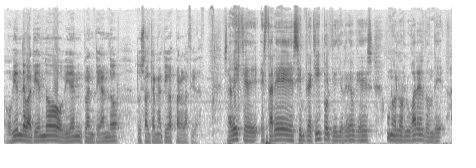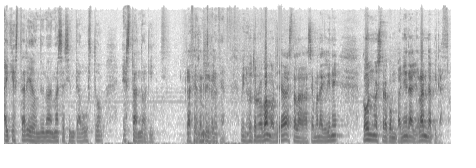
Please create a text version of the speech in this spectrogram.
o bien debatiendo o bien planteando tus alternativas para la ciudad. Sabéis que estaré siempre aquí porque yo creo que es uno de los lugares donde hay que estar y donde uno además se siente a gusto estando aquí. Gracias, Muchas Enrique. gracias. Y nosotros nos vamos ya hasta la semana que viene con nuestra compañera Yolanda Picazo.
